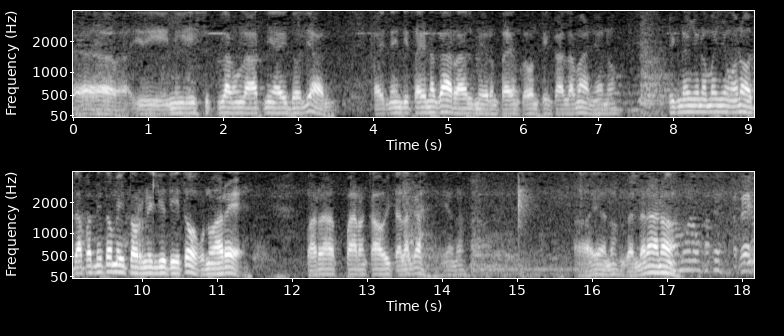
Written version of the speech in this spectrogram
Kaya iniisip lang lahat ni idol yan. Kahit na hindi tayo nag-aral, meron tayong kaunting kalaman. Yan o. Tignan nyo naman yung ano. Dapat nito may tornilyo dito, kunwari. Para parang kahoy talaga. Yan o. Ah, yan o. Ganda na ano. Okay.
